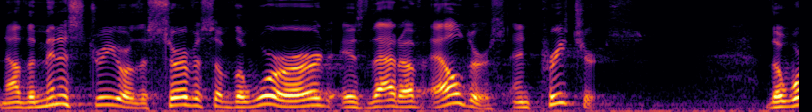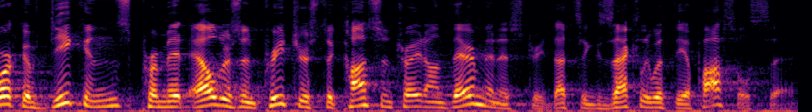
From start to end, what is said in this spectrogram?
Now the ministry or the service of the word is that of elders and preachers. The work of deacons permit elders and preachers to concentrate on their ministry. That's exactly what the apostles said.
